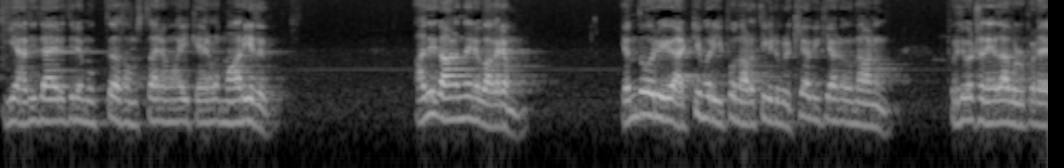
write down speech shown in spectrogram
ഈ അതിദാരിദ്ര്യ മുക്ത സംസ്ഥാനമായി കേരളം മാറിയത്. അത് കാണുന്നതിന് പകരം എന്തോ ഒരു അട്ടിമറി ഇപ്പോൾ നടത്തിയിട്ട് പ്രഖ്യാപിക്കുകയാണെന്നാണ് പ്രതിപക്ഷ നേതാവ് ഉൾപ്പെടെ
